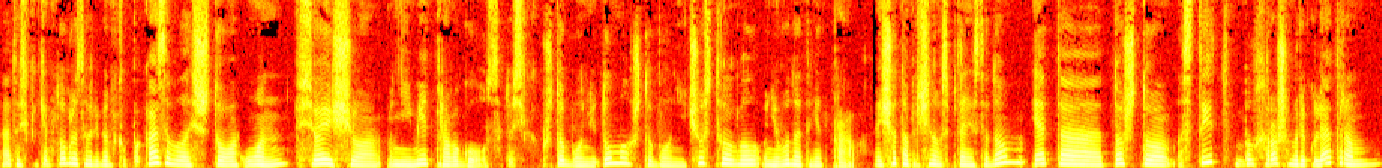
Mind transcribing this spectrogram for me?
Да? То есть каким-то образом ребенку показывалось, что он все еще не имеет права голоса. То есть что бы он ни думал, что бы он ни чувствовал, у него на это нет права. Еще одна причина воспитания стыдом – это то, что стыд был хорошим регулятором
